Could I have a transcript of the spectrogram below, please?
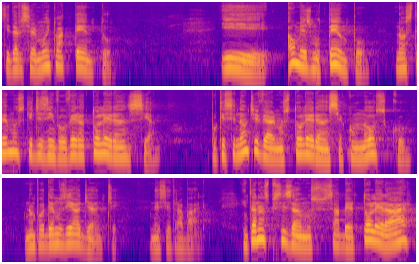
que deve ser muito atento. E, ao mesmo tempo, nós temos que desenvolver a tolerância. Porque se não tivermos tolerância conosco, não podemos ir adiante nesse trabalho. Então nós precisamos saber tolerar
